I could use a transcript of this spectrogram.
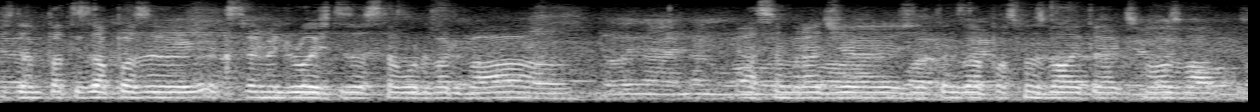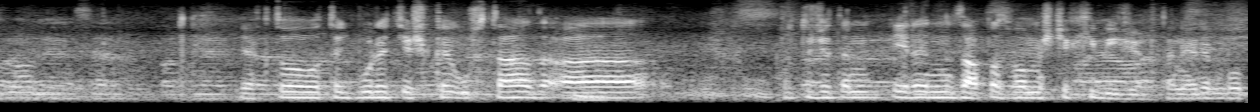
že ten pátý zápas je extrémně důležitý za stavu 2-2 a já jsem rád, že, že ten zápas jsme zvládli tak, jak jsme ho zvládli. Jak to teď bude těžké ustát a protože ten jeden zápas vám ještě chybí, že? Ten jeden bod,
